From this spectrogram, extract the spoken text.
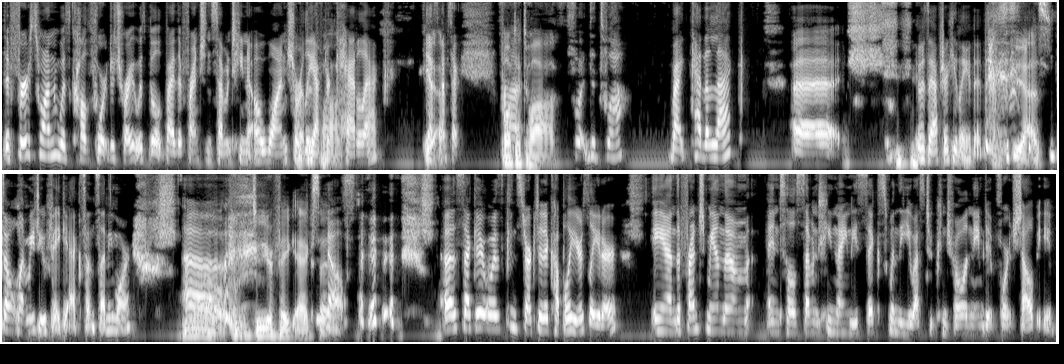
the first one was called Fort Detroit. It was built by the French in 1701, shortly after Cadillac. Yes, Yeah. I'm sorry. Fort Uh, Etoile. Fort Detroit by Cadillac. Uh, it was after he landed. Yes. Don't let me do fake accents anymore. No. Uh, Do your fake accents. No. a second was constructed a couple years later, and the French manned them until 1796 when the U.S. took control and named it Fort Shelby.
